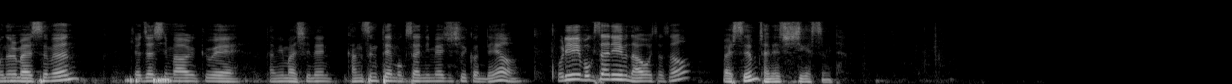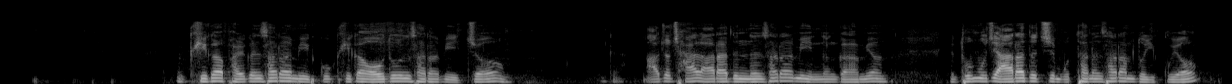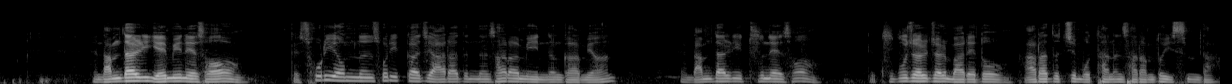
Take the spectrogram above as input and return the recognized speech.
오늘 말씀은 겨자씨 마을교회 담임하시는 강승태 목사님이 해주실 건데요. 우리 목사님 나오셔서 말씀 전해주시겠습니다. 귀가 밝은 사람이 있고 귀가 어두운 사람이 있죠. 그러니까 아주 잘 알아듣는 사람이 있는가 하면 도무지 알아듣지 못하는 사람도 있고요. 남달리 예민해서 소리 없는 소리까지 알아듣는 사람이 있는가 하면 남달리 둔해서 구구절절 말해도 알아듣지 못하는 사람도 있습니다.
